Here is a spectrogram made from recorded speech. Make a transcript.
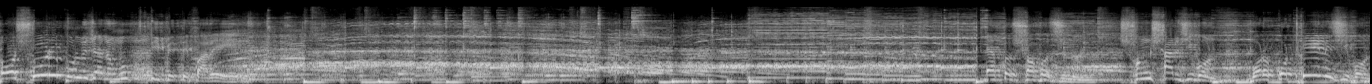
অসুর যেন মুক্তি পেতে পারে। এত সহজ নয়। সংসার জীবন বড় কঠিন জীবন।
